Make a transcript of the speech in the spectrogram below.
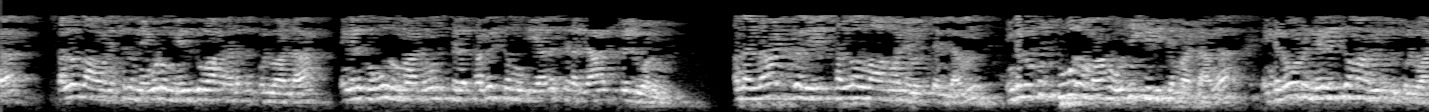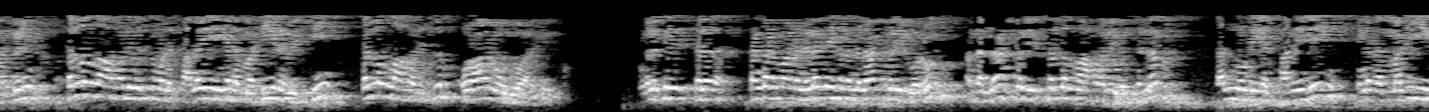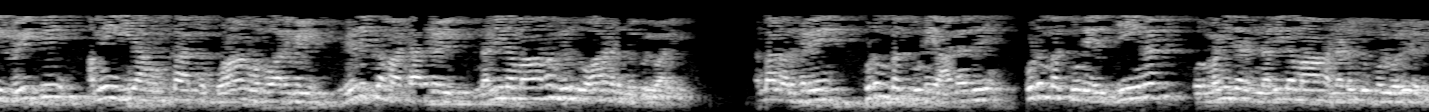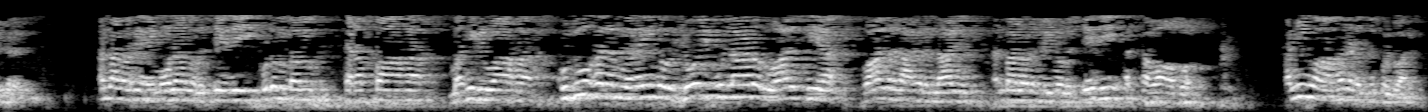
சல்லல்லா அலிஸ்லம் எவ்வளவு மெதுவாக நடந்து கொள்வாண்டா? எங்களுக்கு ஒவ்வொரு மாதமும் சில தவிர்க்க முடியாத சில நாட்கள் வரும். அந்த நாட்களில் சல்லல்லாஹு செல்லம் எங்களுக்கு தூரமாக ஒதுக்கி இருக்க மாட்டாங்க. எங்களோடு நெருக்கமாக இருந்து கொள்வார்கள். சல்லல்லாஹு அலைஹி வஸல்லமோட தலையை எங்கட மடியில வச்சு சல்லல்லாஹு அலைஹி வஸல்லம் குர்ஆன் ஓதுவார்கள். உங்களுக்கு சில சங்கடமான நிலைமைகள் அந்த நாட்களில் வரும். அந்த நாட்களில் செல்லமாக அலைஹி தன்னுடைய தலையை எங்களோட மடியில் வைத்து அமைதியாக உட்கார்ந்து குரான் ஓதுவார்கள். எடுக்க மாட்டார்கள். நளினமாக மிருதுவாக நடந்து கொள்வார்கள். அன்பானவர்களே குடும்பத்துடைய அழகு குடும்பத்துடைய ஜீன ஒரு மனிதர் நளினமாக நடந்து கொள்வது இருக்கிறது. அன்பானவர்களே மூணாவது ஒரு செய்தி குடும்பம் சிறப்பாக மகிழ்வாக குதூகலம் நிறைந்த ஒரு ஜோய்ஃபுல்லான ஒரு வாழ்க்கைய வாழ்ந்ததாக இருந்தால் அன்பானவர்களின் ஒரு செய்தி அத்தவாபம் பணிவாக நடந்து கொள்வார்கள்.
